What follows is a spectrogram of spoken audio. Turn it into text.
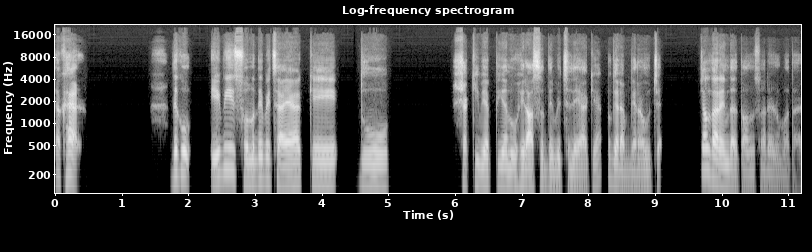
ਤਾਂ ਖੈਰ ਦੇਖੋ ਇਹ ਵੀ ਸੁਣਨ ਦੇ ਵਿੱਚ ਆਇਆ ਕਿ ਦੋ ਸ਼ੱਕੀ ਵਿਅਕਤੀਆਂ ਨੂੰ ਹਿਰਾਸਤ ਦੇ ਵਿੱਚ ਲਿਆ ਗਿਆ ਵਗੈਰਾ ਵਗੈਰਾ ਉੱਚ ਚੱਲਦਾ ਰਹਿੰਦਾ ਤੁਹਾਨੂੰ ਸਾਰਿਆਂ ਨੂੰ ਪਤਾ ਹੈ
